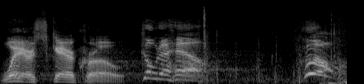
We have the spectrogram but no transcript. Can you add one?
Where's Scarecrow? Go to hell!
